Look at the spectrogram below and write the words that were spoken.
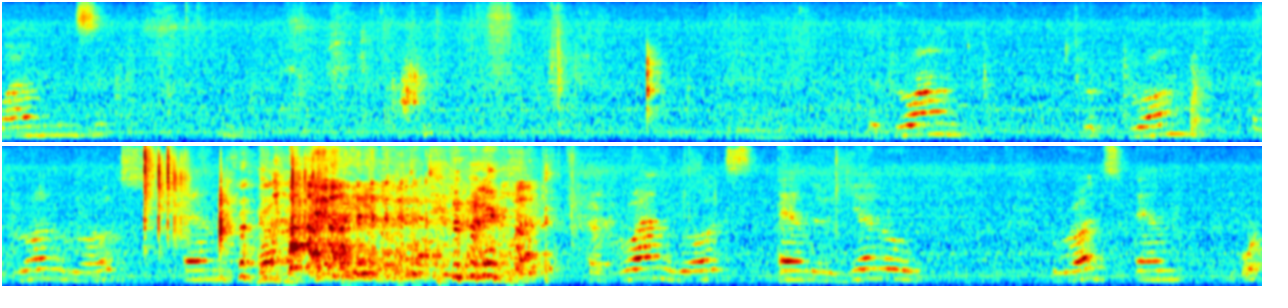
ones. Brown, br- brown, brown rods and brown rods and a yellow rods and Or uh,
